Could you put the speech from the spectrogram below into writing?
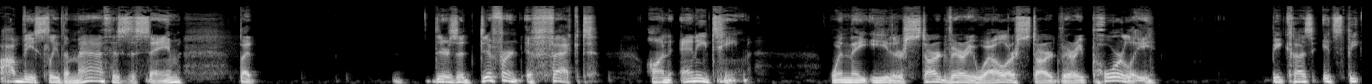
obviously the math is the same, but there's a different effect on any team when they either start very well or start very poorly because it's the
